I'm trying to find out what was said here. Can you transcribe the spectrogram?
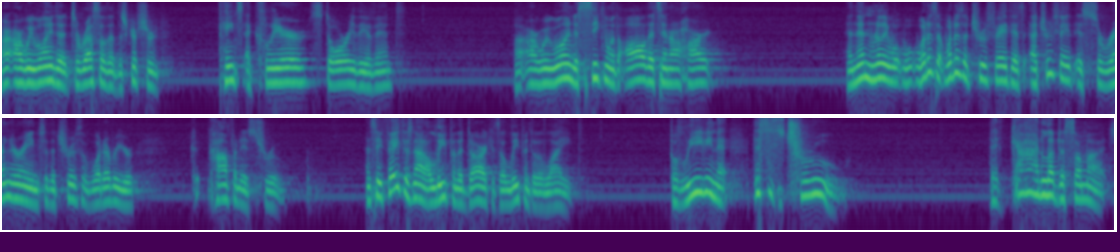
Are, we willing to, to wrestle that the scripture paints a clear story of the event? Uh, are we willing to seek Him with all that's in our heart? And then, really, what, what, is, it, what is a true faith? It's, a true faith is surrendering to the truth of whatever you're confident is true. And see, faith is not a leap in the dark, it's a leap into the light. Believing that this is true. That God loved us so much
